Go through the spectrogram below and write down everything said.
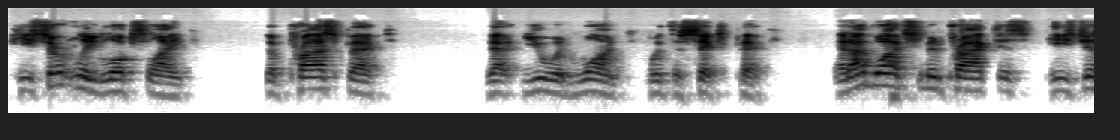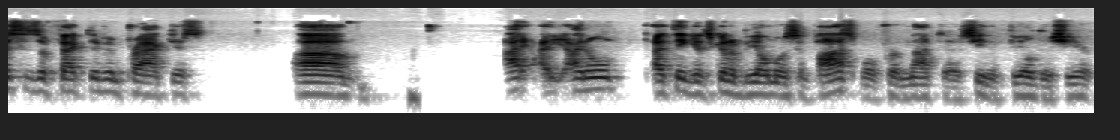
he certainly looks like the prospect that you would want with the sixth pick. And I've watched him in practice. He's just as effective in practice. Um, I, I, I, don't. I think it's going to be almost impossible for him not to see the field this year.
